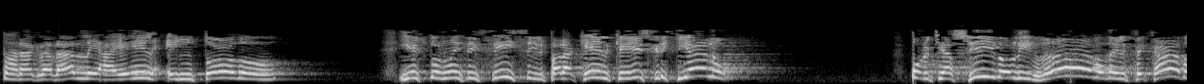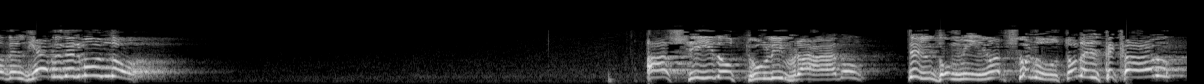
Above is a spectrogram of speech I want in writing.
para agradarle a Él en todo. Y esto no es difícil para aquel que es cristiano, porque ha sido librado del pecado, del diablo y del mundo. ¿Has sido tú librado del dominio absoluto del pecado.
